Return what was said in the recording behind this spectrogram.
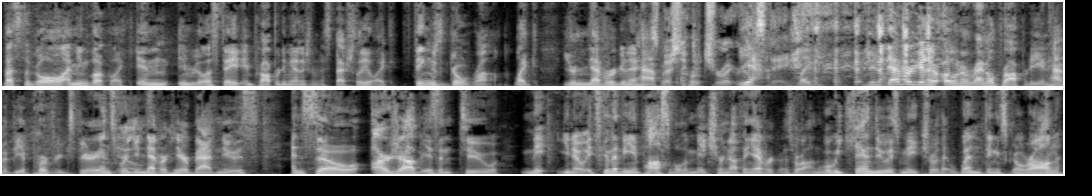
That's the goal. I mean, look, like in in real estate, in property management, especially, like things go wrong. Like you're never gonna have, a Especially per- Detroit real yeah, estate. like you're never gonna own a rental property and have it be a perfect experience where you never hear bad news. And so our job isn't to make, you know, it's gonna be impossible to make sure nothing ever goes wrong. What we can do is make sure that when things go wrong,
